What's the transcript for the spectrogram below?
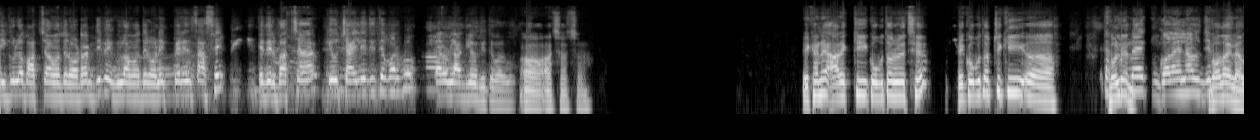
এইগুলো বাচ্চা আমাদের অর্ডার দিবে এগুলো আমাদের অনেক প্যারেন্টস আছে এদের বাচ্চা কেউ চাইলে দিতে পারব কারও লাগলেও দিতে পারব। ও আচ্ছা আচ্ছা। এখানে আরেকটি কবুতর রয়েছে। এই কবুতরটি কি? খুলনায় গলায় লাল গলায় লাল,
